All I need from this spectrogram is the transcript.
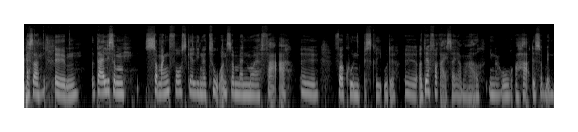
altså, øhm, der er ligesom så mange forskelle i naturen, som man må erfare øh, for at kunne beskrive det. Øh, og derfor rejser jeg meget i Norge og har det som en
